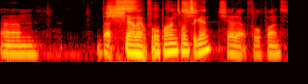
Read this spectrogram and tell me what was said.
Um, that's Shout out Four Pines once again. Shout out Four Pines.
